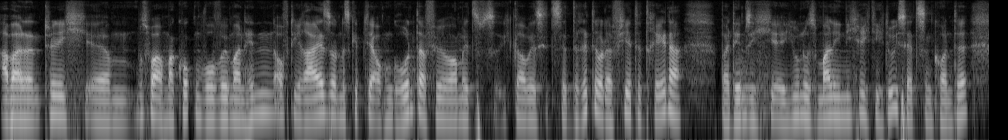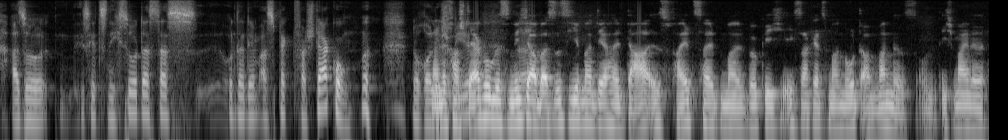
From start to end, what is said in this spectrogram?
Aber natürlich ähm, muss man auch mal gucken, wo will man hin auf die Reise. Und es gibt ja auch einen Grund dafür, warum jetzt, ich glaube, es ist jetzt der dritte oder vierte Trainer, bei dem sich äh, Yunus Mali nicht richtig durchsetzen konnte. Also ist jetzt nicht so, dass das unter dem Aspekt Verstärkung eine Rolle Eine spielt. Verstärkung ist nicht, Ja. aber es ist jemand, der halt da ist, falls halt mal wirklich, ich sag jetzt mal, Not am Mann ist. Und ich meine,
